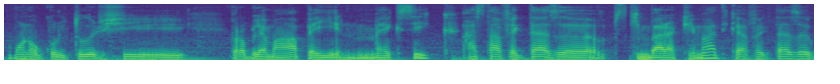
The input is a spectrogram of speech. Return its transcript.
monoculturi și problema apei în Mexic. Asta afectează schimbarea climatică, afectează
